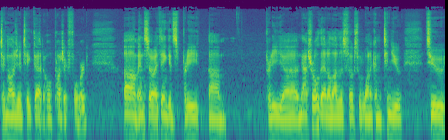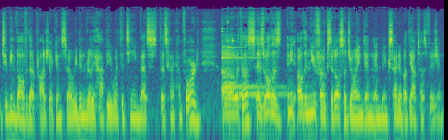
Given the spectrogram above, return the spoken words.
technology to take that whole project forward, um, and so I think it's pretty um, pretty uh, natural that a lot of those folks would want to continue to to be involved with that project. And so we've been really happy with the team that's that's going to come forward uh, with us, as well as any, all the new folks that also joined and, and been excited about the Aptos vision.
